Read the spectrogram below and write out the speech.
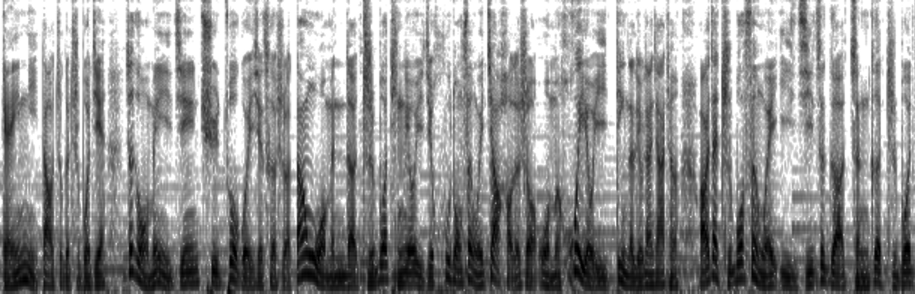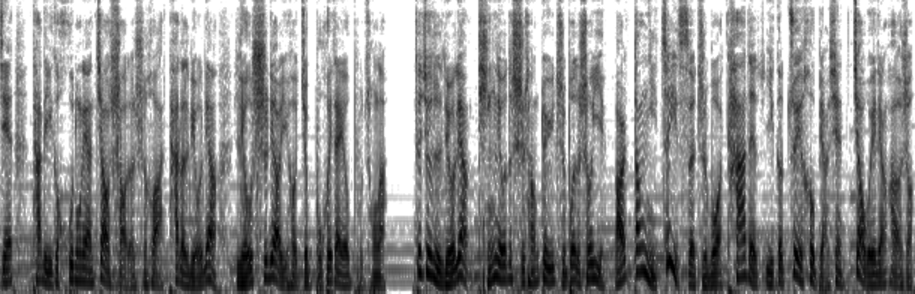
给你到这个直播间。这个我们已经去做过一些测试了。当我们的直播停留以及互动氛围较好的时候，我们会有一定的流量加成；而在直播氛围以及这个整个直播间它的一个互动量较少的时候啊，它的流量。流失掉以后就不会再有补充了，这就是流量停留的时长对于直播的收益。而当你这一次的直播它的一个最后表现较为良好的时候，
